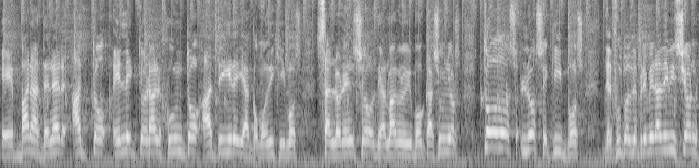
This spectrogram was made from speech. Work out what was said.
eh, van a tener acto electoral junto a Tigre y a, como dijimos, San Lorenzo de Almagro y Boca Juniors. Todos los equipos del fútbol de primera división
